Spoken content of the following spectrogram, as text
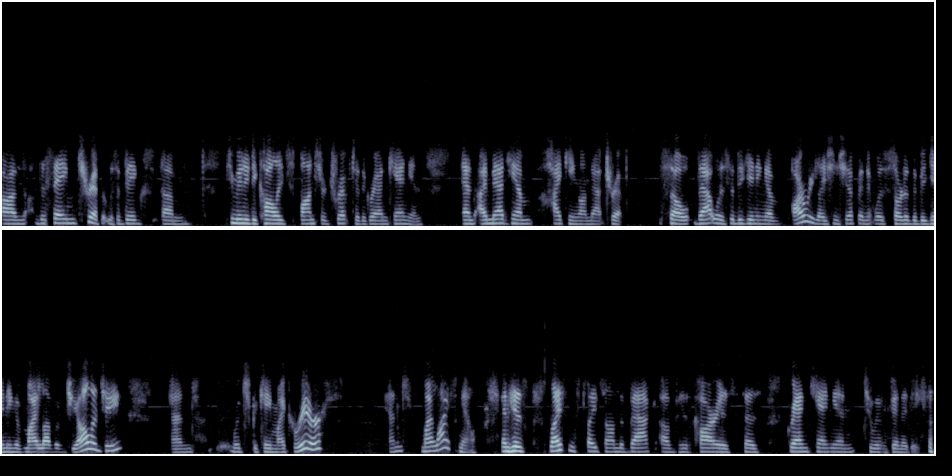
on the same trip. It was a big um, community college sponsored trip to the Grand Canyon, and I met him hiking on that trip. So that was the beginning of our relationship, and it was sort of the beginning of my love of geology, and which became my career and my life now. And his license plates on the back of his car is says Grand Canyon to infinity.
